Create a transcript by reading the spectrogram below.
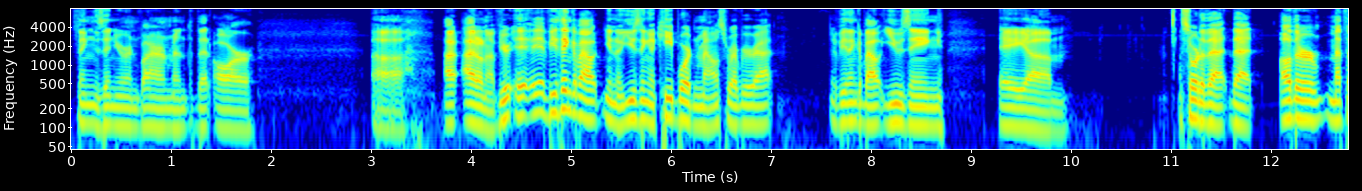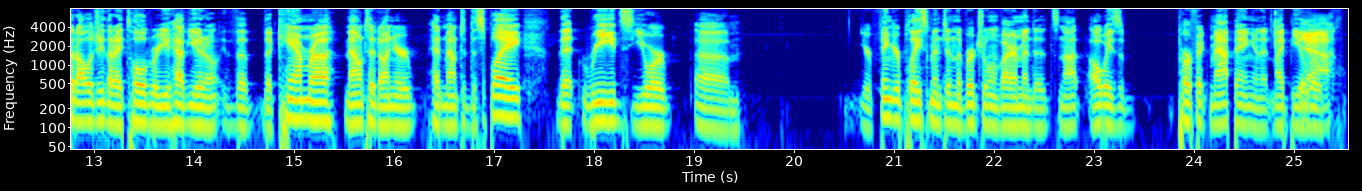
things in your environment that are uh, I, I don't know if you if you think about you know using a keyboard and mouse wherever you're at, if you think about using a um, sort of that that other methodology that I told where you have you know the the camera mounted on your head mounted display that reads your um, your finger placement in the virtual environment. It's not always a perfect mapping, and it might be a Yeah. little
